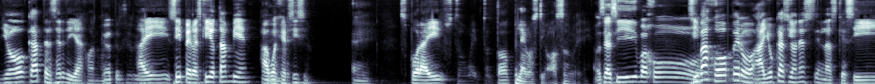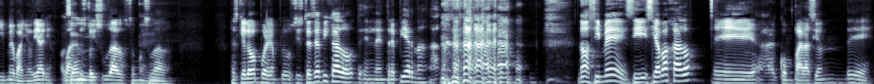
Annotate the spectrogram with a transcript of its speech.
yo cada tercer día, Juan. Cada tercer día. Ahí, sí, pero es que yo también hago Mm. ejercicio. Eh, Es Por ahí, pues, güey, to- todo plegostioso, güey. O sea, sí bajó. Sí bajó, pero eh, hay ocasiones en las que sí me baño diario. O cuando sea, estoy sudado, estoy muy sudado. Es que luego, por ejemplo, si usted se ha fijado en la entrepierna. no, sí me, sí, sí ha bajado. eh, a comparación de,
